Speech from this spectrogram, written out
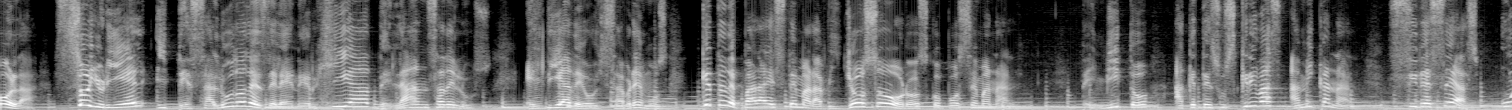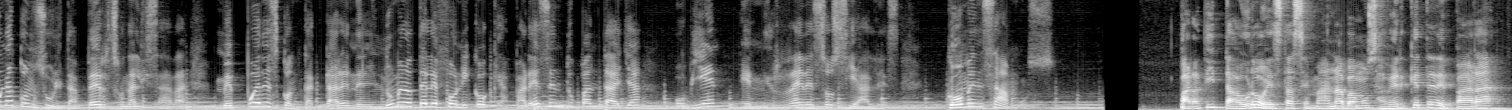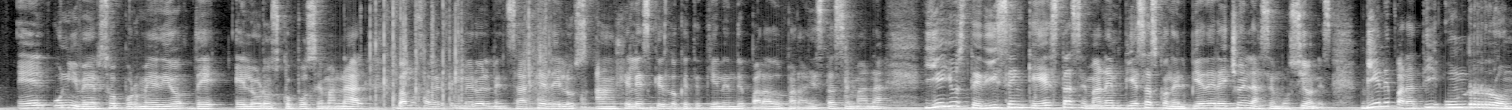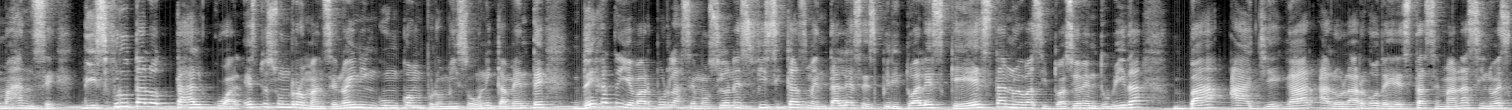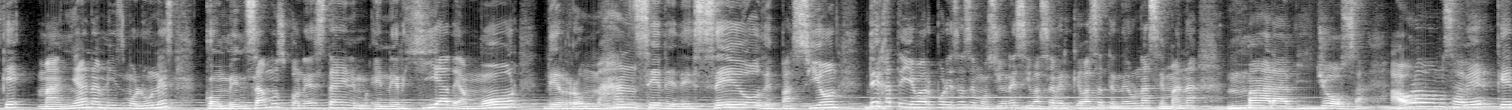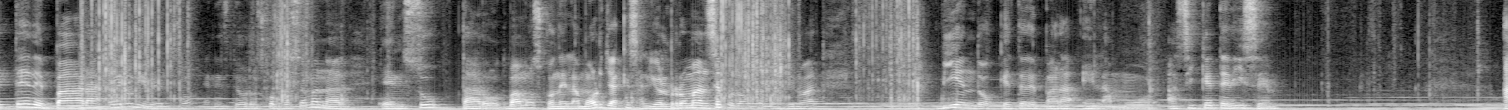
Hola, soy Uriel y te saludo desde la energía de Lanza de Luz. El día de hoy sabremos qué te depara este maravilloso horóscopo semanal. Te invito a que te suscribas a mi canal. Si deseas una consulta personalizada, me puedes contactar en el número telefónico que aparece en tu pantalla o bien en mis redes sociales. Comenzamos. Para ti, Tauro, esta semana. Vamos a ver qué te depara el universo por medio de el horóscopo semanal. Vamos a ver primero el mensaje de los ángeles, qué es lo que te tienen deparado para esta semana. Y ellos te dicen que esta semana empiezas con el pie derecho en las emociones. Viene para ti un romance. Disfrútalo tal cual. Esto es un romance, no hay ningún compromiso. Únicamente déjate llevar por las emociones físicas, mentales, espirituales que esta nueva situación en tu vida va a llegar a lo largo de esta semana. Es que mañana mismo lunes comenzamos con esta energía de amor, de romance, de deseo, de pasión. Déjate llevar por esas emociones y vas a ver que vas a tener una semana maravillosa. Ahora vamos a ver qué te depara el universo en este horóscopo semanal en su tarot. Vamos con el amor, ya que salió el romance, pues vamos a continuar viendo qué te depara el amor. Así que te dice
